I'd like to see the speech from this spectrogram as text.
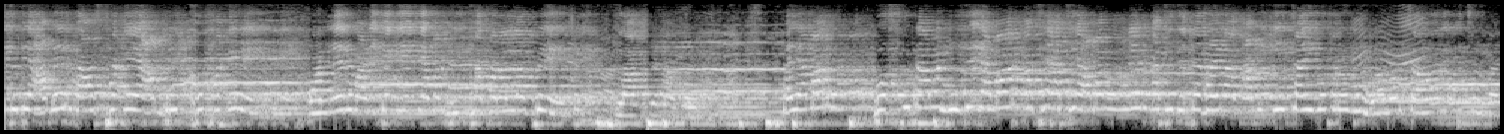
যদি আমের গাছ থাকে আম বৃক্ষ থাকে, অন্যের বাড়িতে গিয়ে কি আমার ভিক্ষা করার লাগবে? লাগবে না গো। তাই আমার বস্তুটা আমার নিজেই আমার কাছে আছে, আমার অন্যের কাছে যেতে হয় না। আমি কি চাইব প্রভু? আমার চাওয়ার কিছু নাই।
